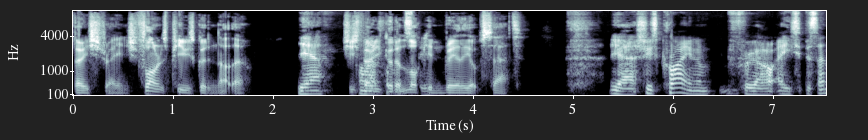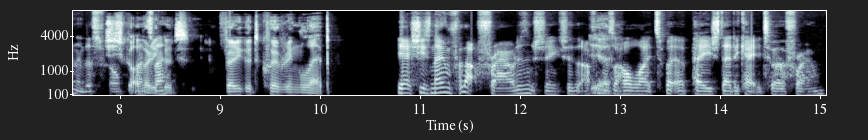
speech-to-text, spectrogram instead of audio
Very strange. Florence Pugh's good in that though. Yeah, She's Oh, very good at Pugh. looking really upset. Yeah. She's crying throughout eighty percent of this film. She's got a very good, very good quivering lip. Yeah, she's known for that frown, isn't she? she I think Yeah. there's a whole like Twitter page dedicated to her frown.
